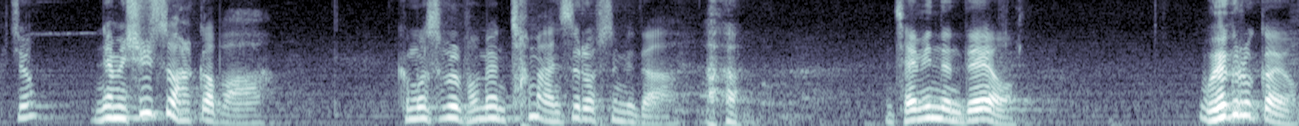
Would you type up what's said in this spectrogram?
그죠? 왜냐면 실수할까봐. 그 모습을 보면 참 안쓰럽습니다. 재밌는데요. 왜 그럴까요?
